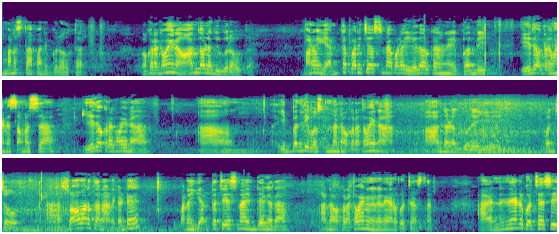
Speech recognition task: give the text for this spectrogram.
మనస్తాపానికి గురవుతారు. ఒక రకమైన ఆందోళనకి గురవుతారు. మనం ఎంత పని చేస్తున్నా కూడా ఏదో ఒక రకమైన ఇబ్బంది ఏదో ఒక రకమైన సమస్య ఏదో ఒక రకమైన ఇబ్బంది వస్తుందన్న ఒక రకమైన ఆందోళనకు గురయ్యి కొంచెం సోమరతనానికి. అంటే మనం ఎంత చేసినా ఇంతే కదా అన్న ఒక రకమైన నిర్ణయానికి వచ్చేస్తారు. ఆ నిర్ణయానికి వచ్చేసి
